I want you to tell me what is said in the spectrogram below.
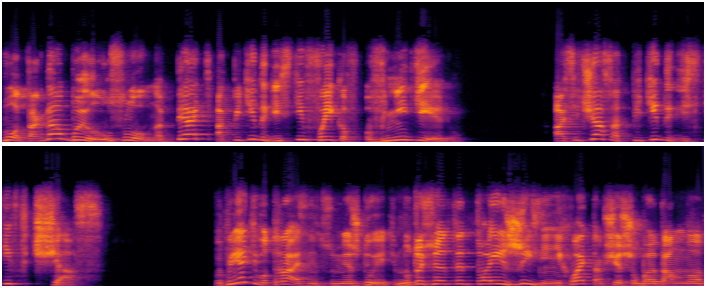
Вот, тогда было условно 5, от 5 до 10 фейков в неделю а сейчас от 5 до 10 в час. Вы понимаете вот разницу между этим? Ну, то есть, это твоей жизни не хватит вообще, чтобы там э,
